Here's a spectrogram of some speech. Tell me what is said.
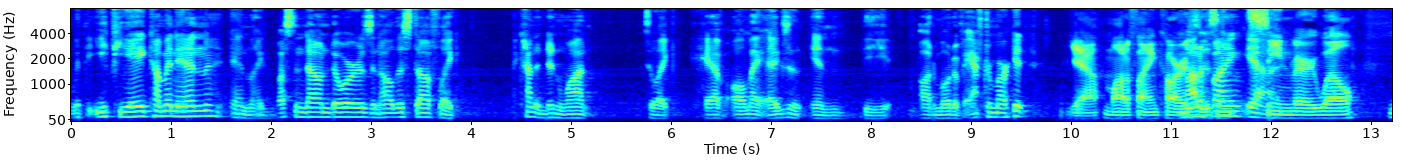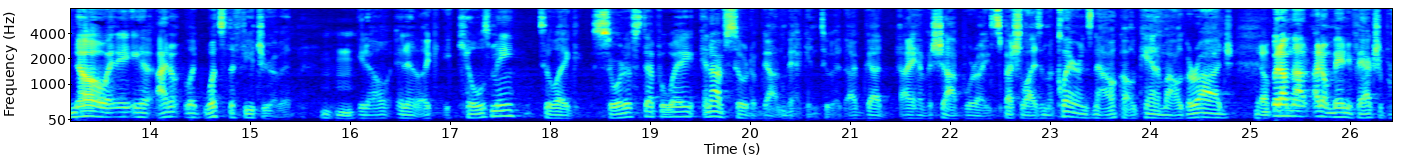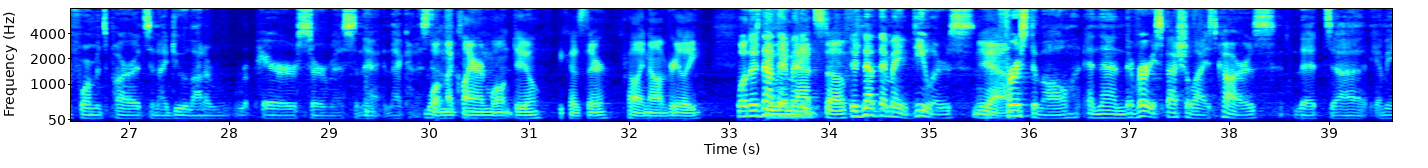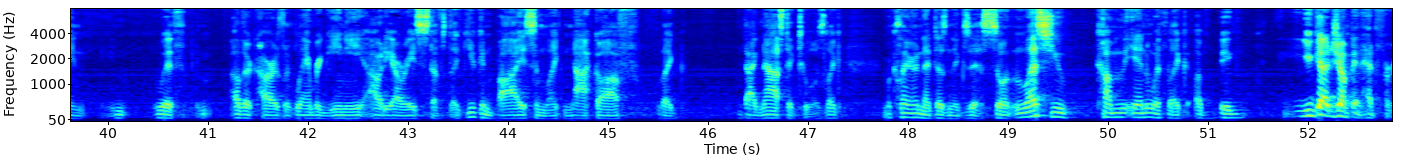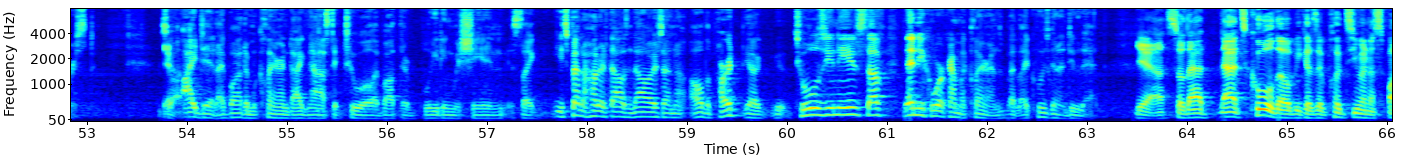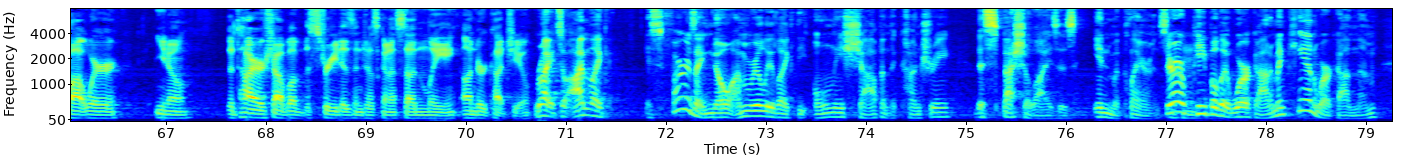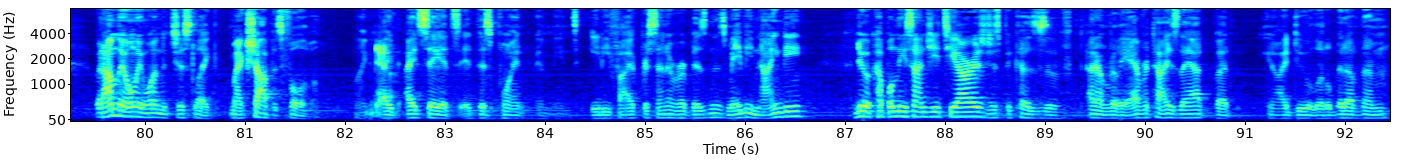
with the EPA coming in and like busting down doors and all this stuff, like kind of didn't want to like have all my eggs in, in the automotive aftermarket. Yeah, modifying cars Modifying, isn't yeah. seen very well. No, and it, you know, I don't like. What's the future of it? Mm-hmm. You know, and it like it kills me to like sort of step away. And I've sort of gotten back into it. I've got I have a shop where I specialize in McLarens now called Cannonball Garage. Yep. But I'm not. I don't manufacture performance parts, and I do a lot of repair, service, and that and that kind of stuff. What McLaren won't do because they're probably not really. Well, there's not that many that stuff. There's not that many dealers. Yeah. First of all, and then they're very specialized cars. That uh, I mean, with other cars like Lamborghini, Audi R8 stuff, like you can buy some like knockoff like diagnostic tools. Like McLaren, that doesn't exist. So unless you come in with like a big, you got to jump in head first. So Yeah. I did. I bought a McLaren diagnostic tool. I bought their bleeding machine. It's like you spend hundred thousand dollars on all the part uh, tools you need and stuff. Then you can work on McLarens. But like, who's going to do that? Yeah, so that that's cool though because it puts you in a spot where you know the tire shop up the street isn't just going to suddenly undercut you. Right. So I'm like, as far as I know, I'm really like the only shop in the country that specializes in McLarens. There are people that work on them and can work on them, but I'm the only one that's just like my shop is full of them. Like Yeah. I, I'd say it's at this point, it means 85% of our business, maybe 90. I do a couple Nissan GTRs just because of I don't really advertise that, but you know I do a little bit of them.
